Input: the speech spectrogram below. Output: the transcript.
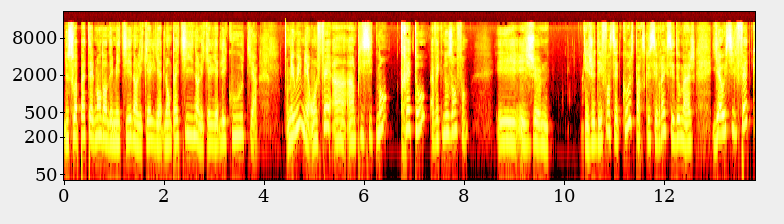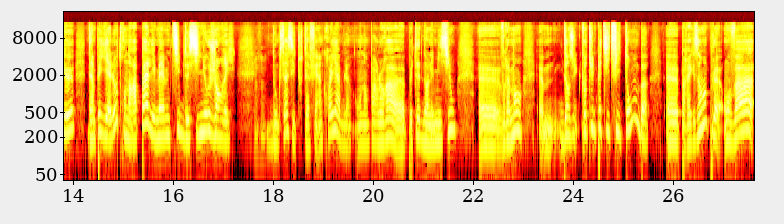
ne soient pas tellement dans des métiers dans lesquels il y a de l'empathie, dans lesquels il y a de l'écoute, a... Mais oui, mais on le fait implicitement très tôt avec nos enfants. Et, et je et je défends cette cause parce que c'est vrai que c'est dommage. Il y a aussi le fait que d'un pays à l'autre, on n'aura pas les mêmes types de signaux genrés. Mhm. Donc ça, c'est tout à fait incroyable. On en parlera euh, peut-être dans l'émission. Euh, vraiment, euh, dans une, quand une petite fille tombe, euh, par exemple, on va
